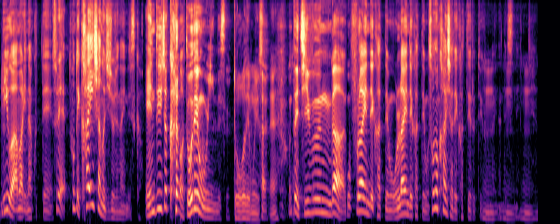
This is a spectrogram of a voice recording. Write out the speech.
理由はあまりなくてそれ本当に会社の事情じゃないんですか。エンドユーザーからはどうでもいいんです。よどうでもいいですよね、本当に自分がオフラインで買ってもオンラインで買ってもその会社で買ってるという考うんえなんですね、うんうんだ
